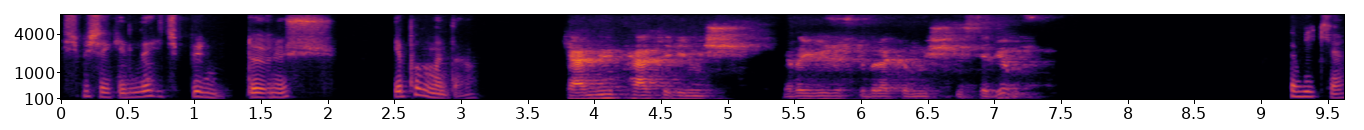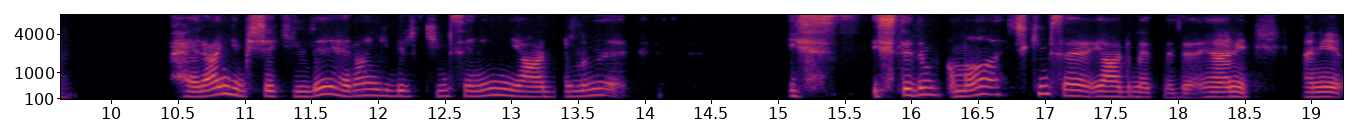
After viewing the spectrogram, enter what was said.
Hiçbir şekilde hiçbir dönüş yapılmadı. kendini terk edilmiş ya da yüzüstü bırakılmış hissediyor musun? Tabii ki. Herhangi bir şekilde herhangi bir kimsenin yardımını is- istedim ama hiç kimse yardım etmedi. Yani hani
